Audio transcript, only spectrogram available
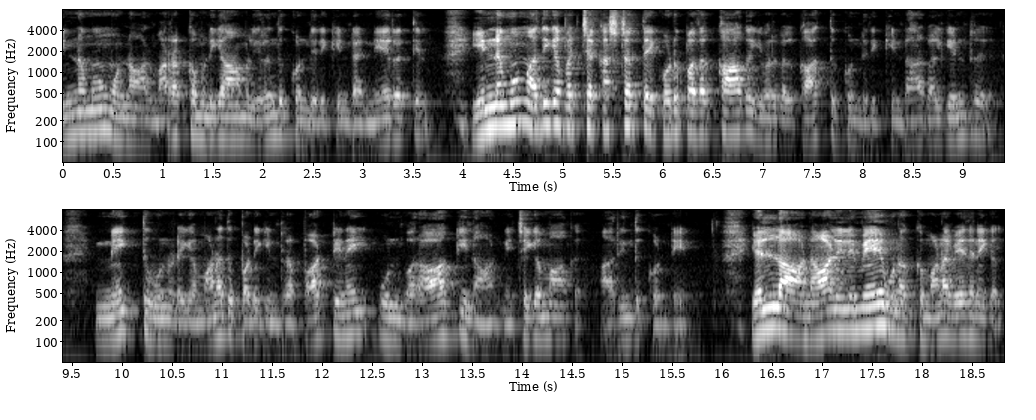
இன்னமும் உன்னால் மறக்க முடியாமல் இருந்து கொண்டிருக்கின்ற நேரத்தில் இன்னமும் அதிகபட்ச கஷ்டத்தை கொடுப்பதற்காக இவர்கள் காத்து கொண்டிருக்கின்றார்கள் என்று நினைத்து உன்னுடைய மனது படுகின்ற பாட்டினை உன் வராகி நான் நிச்சயமாக அறிந்து கொண்டேன். எல்லா நாளிலுமே உனக்கு மனவேதனைகள்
